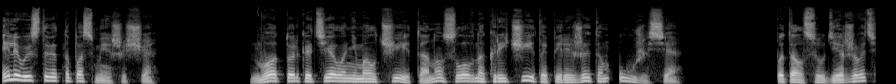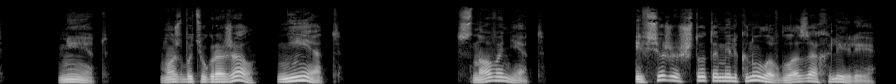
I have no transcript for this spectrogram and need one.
Или выставят на посмешище. Вот только тело не молчит, оно словно кричит о пережитом ужасе. Пытался удерживать? Нет. Может быть, угрожал? Нет. Снова нет. И все же что-то мелькнуло в глазах Лилии,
